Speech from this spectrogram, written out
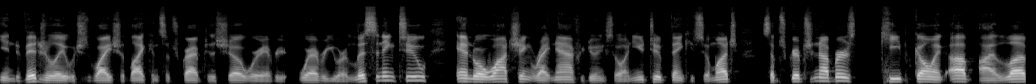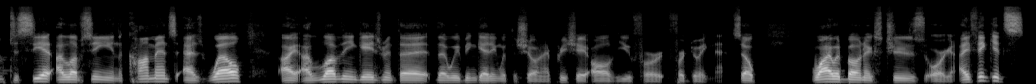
individually, which is why you should like and subscribe to the show wherever wherever you are listening to and or watching right now. If you're doing so on YouTube, thank you so much. Subscription numbers keep going up. I love to see it. I love seeing you in the comments as well. I, I love the engagement that that we've been getting with the show, and I appreciate all of you for for doing that. So, why would Bo Nix choose Oregon? I think it's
